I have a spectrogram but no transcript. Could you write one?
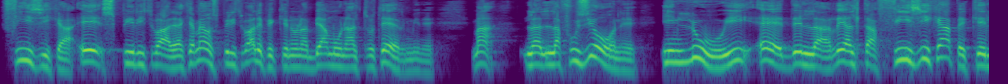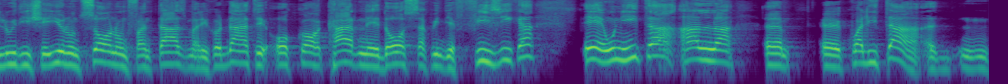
fisica e spirituale, la chiamiamo spirituale perché non abbiamo un altro termine, ma la, la, fusione in lui è della realtà fisica, perché lui dice io non sono un fantasma, ricordate, ho carne ed ossa, quindi è fisica, è unita alla eh, eh, qualità eh,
